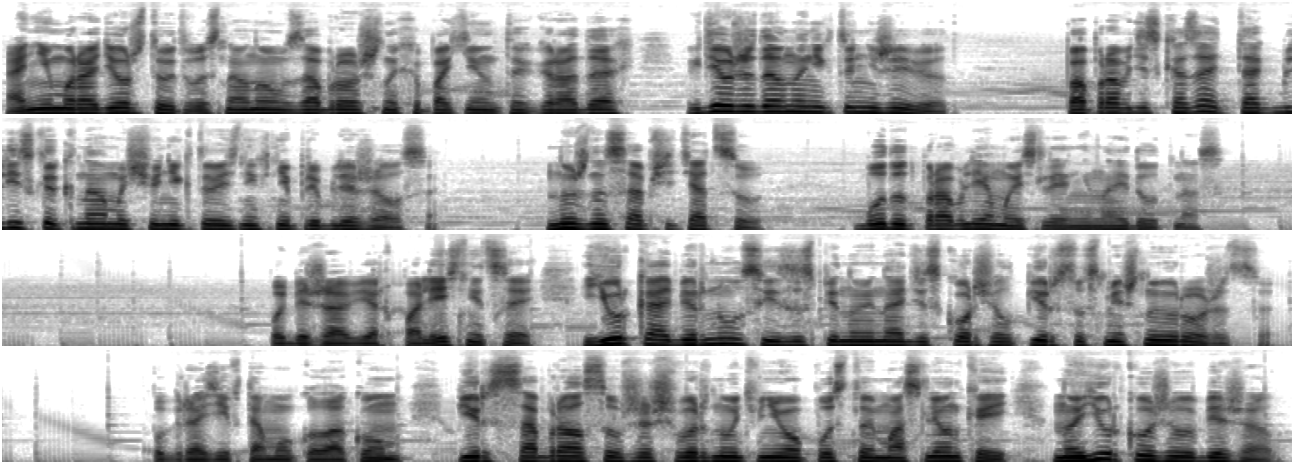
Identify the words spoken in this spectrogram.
Они мародерствуют в основном в заброшенных и покинутых городах, где уже давно никто не живет. По правде сказать, так близко к нам еще никто из них не приближался. Нужно сообщить отцу. Будут проблемы, если они найдут нас. Побежав вверх по лестнице, Юрка обернулся и за спиной Нади скорчил Пирсу смешную рожицу. Погрозив тому кулаком, Пирс собрался уже швырнуть в него пустой масленкой, но Юрка уже убежал.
